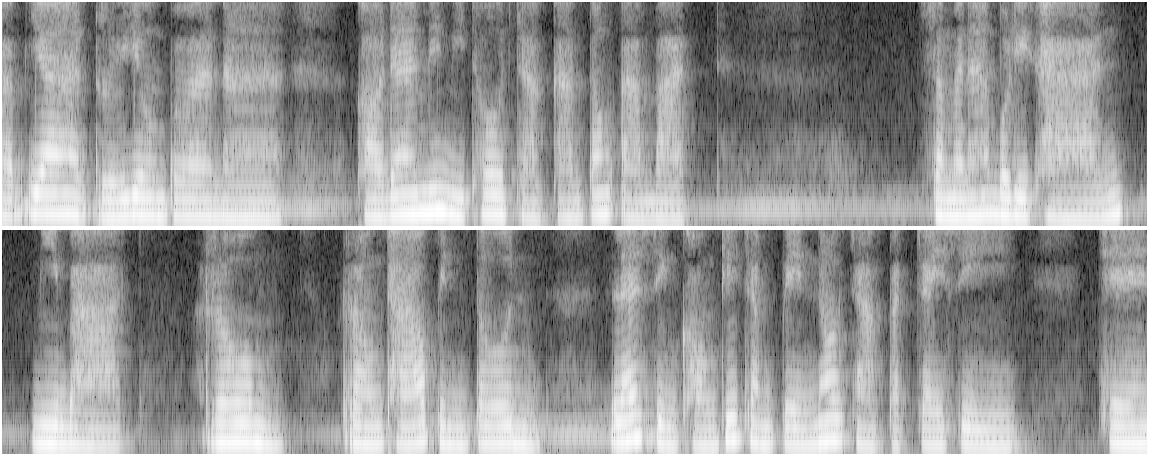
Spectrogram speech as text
กับญาติหรือโยมปรณา ขอได้ไม่มีโทษจากการต้องอาบัติ สมณบริขาร มีบาท ร่ม รองเท้าเป็นต้น และสิ่งของที่จำเป็นนอกจากปัจจัยสี่เช่น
